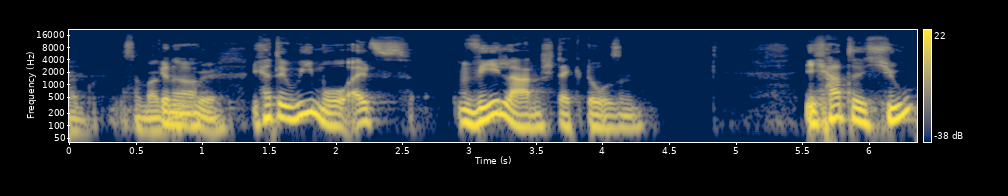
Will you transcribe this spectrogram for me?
aber, ist aber Genau. Google. Ich hatte Wemo als WLAN-Steckdosen. Ich hatte Hue,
